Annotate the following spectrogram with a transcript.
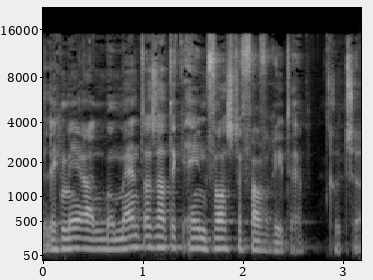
ligt meer aan het moment als dat ik één vaste favoriet heb. Goed zo.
